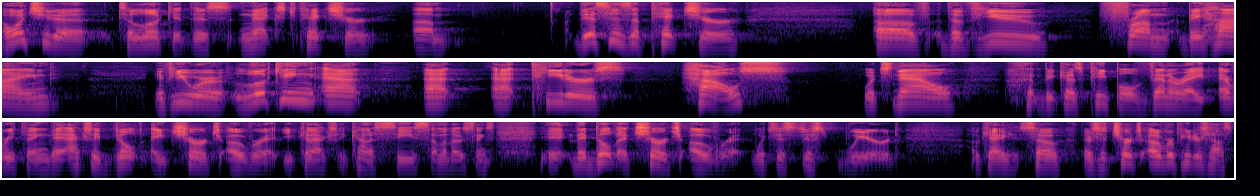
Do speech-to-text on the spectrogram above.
I want you to, to look at this next picture. Um, this is a picture of the view from behind if you were looking at, at, at Peter's house, which now, because people venerate everything, they actually built a church over it. You could actually kind of see some of those things. It, they built a church over it, which is just weird. Okay, so there's a church over Peter's house.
